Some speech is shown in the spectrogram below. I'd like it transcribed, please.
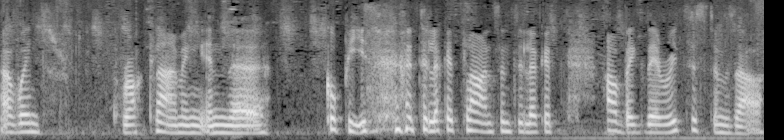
I went rock climbing in the Koppies to look at plants and to look at how big their root systems are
